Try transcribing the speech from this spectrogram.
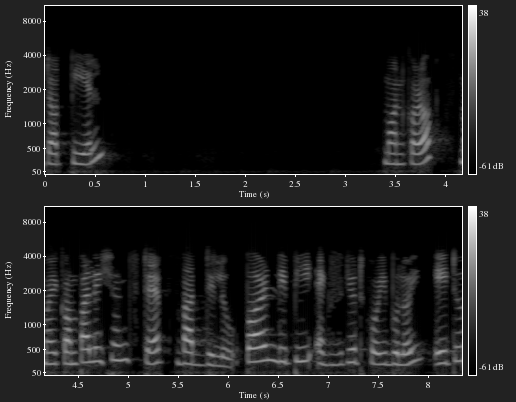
ডট পিএল মন কৰক মই কম্পাইলেশ্যন ষ্টেপ বাদ দিলো। পাৰ্ল লিপি এক্সিকিউট কৰিবলৈ এইটো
